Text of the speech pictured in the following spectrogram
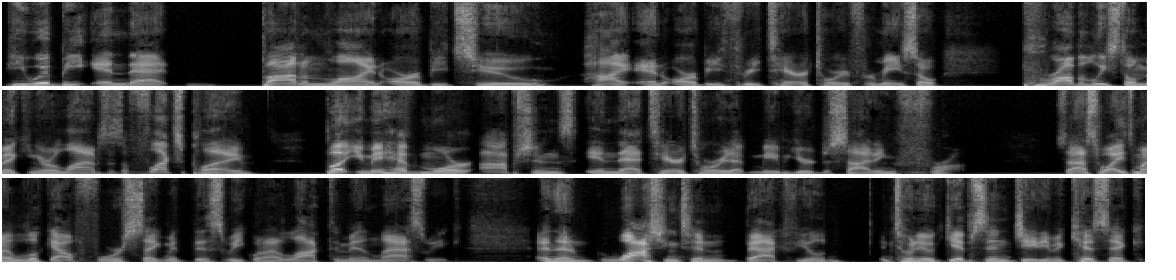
he would be in that bottom line RB2, high end RB3 territory for me. So probably still making your lineups as a flex play, but you may have more options in that territory that maybe you're deciding from. So that's why he's my lookout for segment this week when I locked him in last week. And then Washington backfield, Antonio Gibson, JD McKissic.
